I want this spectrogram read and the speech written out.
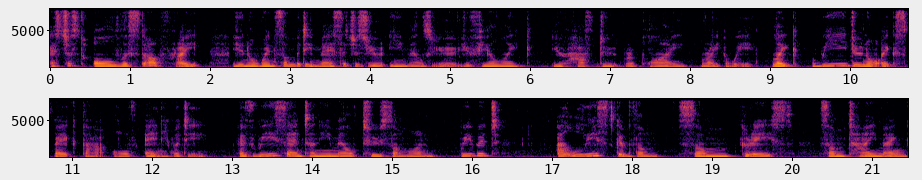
it's just all the stuff, right? You know, when somebody messages you, emails you, you feel like you have to reply right away. Like, we do not expect that of anybody. If we sent an email to someone, we would at least give them some grace, some timing,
